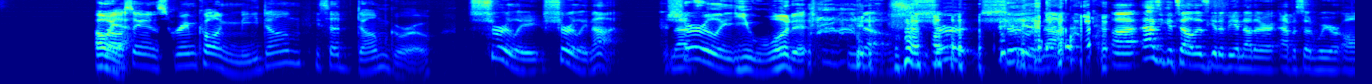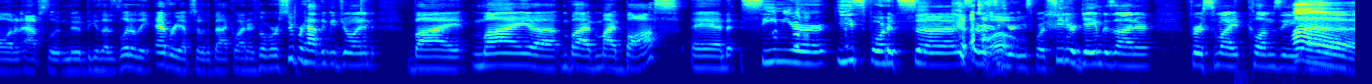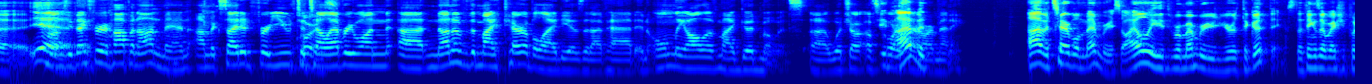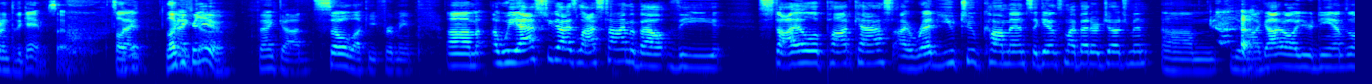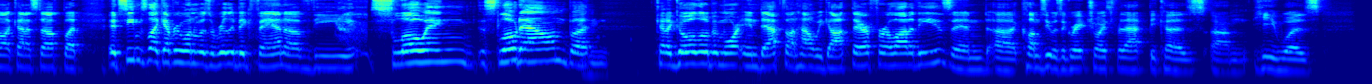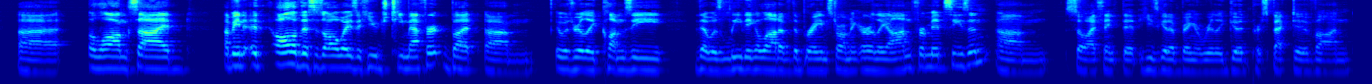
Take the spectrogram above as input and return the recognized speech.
Oh I yeah. was saying Scream calling me dumb? He said dumb grow. Surely, surely not. That's- Surely you wouldn't. No, sure, surely not. Uh, as you can tell, this is going to be another episode where you're all in an absolute mood because that is literally every episode of the Backliners. But we're super happy to be joined by my uh, by my boss and senior esports uh, senior esports senior game designer for Smite, Clumsy. Uh, Uh, yeah. Clumsy, thanks for hopping on, man. I'm excited for you to tell everyone uh, none of the my terrible ideas that I've had and only all of my good moments, uh, which are of See, course there a- are many. I have a terrible memory, so I only remember your the good things, the things that we actually put into the game. So it's all Thank- good. Lucky thank for God. you. Thank God. So lucky for me. Um, we asked you guys last time about the style of podcast. I read YouTube comments against my better judgment. Um, you know, I got all your DMs and all that kind of stuff, but it seems like everyone was a really big fan of the slowing, slow down, but kind of go a little bit more in depth on how we got there for a lot of these. And uh, Clumsy was a great choice for that because um, he was uh, alongside. I mean, it, all of this is always a huge team effort, but um, it was really clumsy that was leading a lot of the brainstorming early on for midseason. Um, so I think that he's going to bring a really good perspective on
